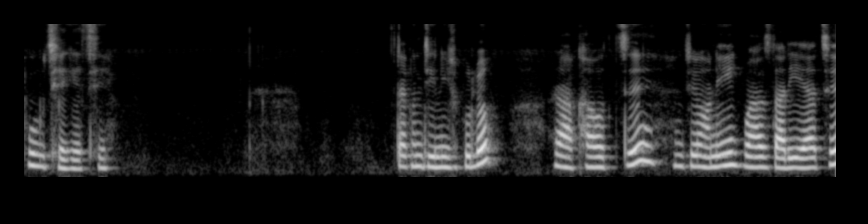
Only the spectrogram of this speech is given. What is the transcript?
পৌঁছে গেছি। তো এখন জিনিসগুলো রাখা হচ্ছে যে অনেক বাস দাঁড়িয়ে আছে।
